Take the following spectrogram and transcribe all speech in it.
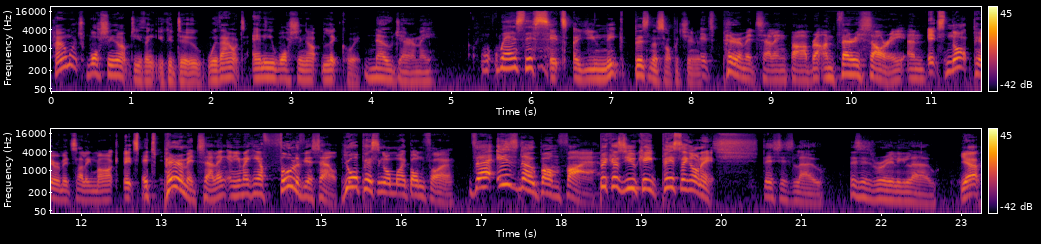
how much washing up do you think you could do without any washing up liquid? No, Jeremy. W- where's this? It's a unique business opportunity. It's pyramid selling, Barbara. I'm very sorry, and. It's not pyramid selling, Mark. It's. It's pyramid selling, and you're making a fool of yourself. You're pissing on my bonfire. There is no bonfire! Because you keep pissing on it! This is low. This is really low. Yeah,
